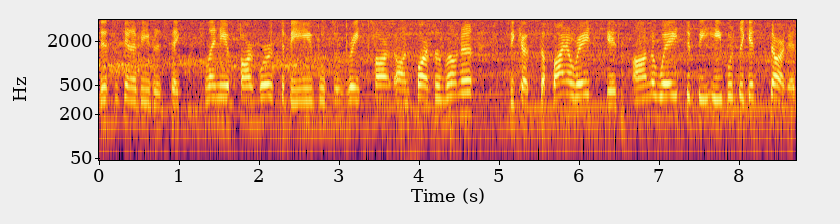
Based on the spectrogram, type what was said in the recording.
this is going to be able to take plenty of hard work to be able to race hard on Barcelona because the final race is on the way to be able to get started.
